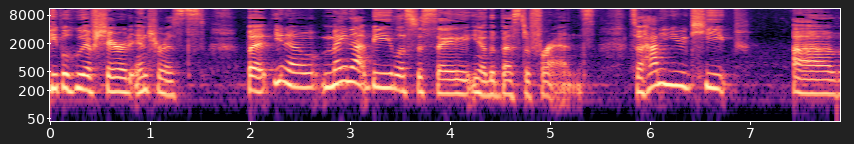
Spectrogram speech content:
people who have shared interests, but you know, may not be, let's just say, you know, the best of friends. So how do you keep uh,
